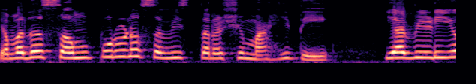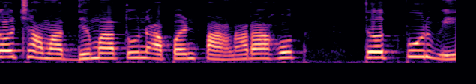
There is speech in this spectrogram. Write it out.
याबद्दल संपूर्ण सविस्तर अशी माहिती या व्हिडिओच्या माध्यमातून आपण पाहणार आहोत. तत्पूर्वी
